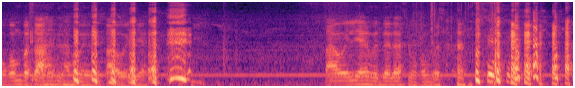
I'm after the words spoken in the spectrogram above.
Mukhang basahan lang mo yung tawel yan. Towel yan, madalas mukhang basahan.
